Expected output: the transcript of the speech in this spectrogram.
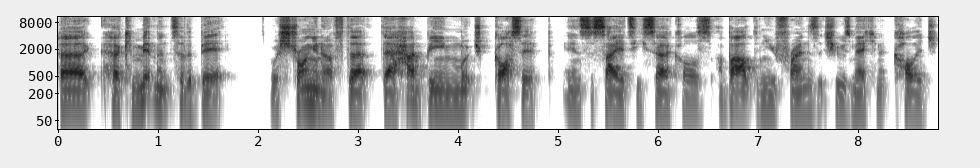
her her commitment to the bit was strong enough that there had been much gossip in society circles about the new friends that she was making at college.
